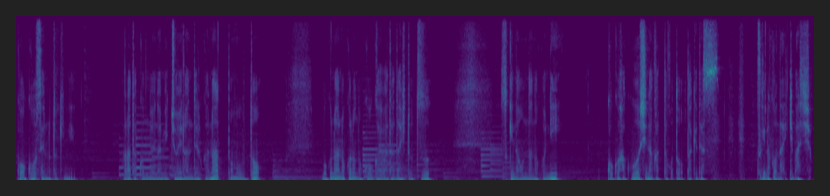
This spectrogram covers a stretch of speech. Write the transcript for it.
高校生の時に新田君のような道を選んでるかなと思うと、僕のあの頃の後悔はただ一つ、好きな女の子に告白をしなかったことだけです。次のコーナー行きましょう。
